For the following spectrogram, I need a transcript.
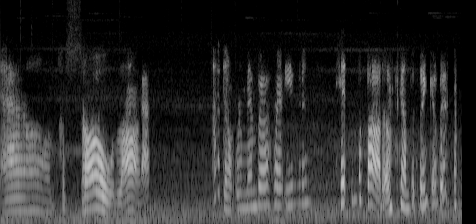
down for so long. I, I don't remember her even hitting the bottom, come to think of it.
